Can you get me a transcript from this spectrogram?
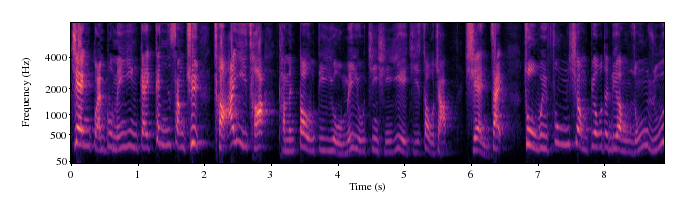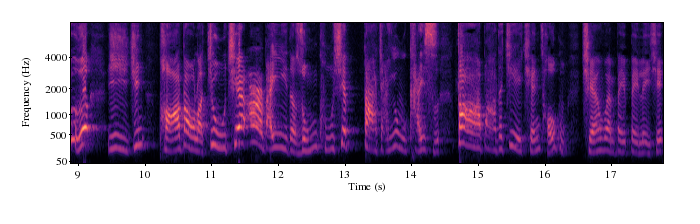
监管部门应该跟上去查一查，他们到底有没有进行业绩造假。现在。作为风向标的两融余额已经爬到了九千二百亿的荣枯线，大家又开始大把的借钱炒股，千万别被那些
